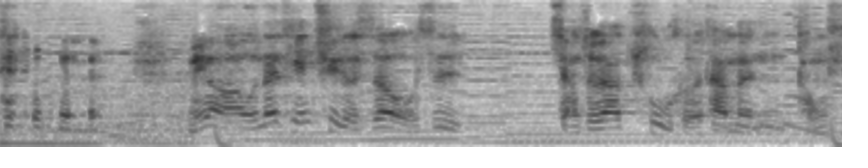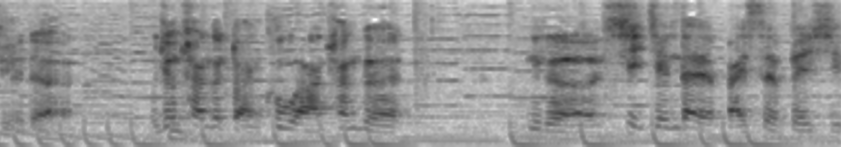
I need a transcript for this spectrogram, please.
没有啊，我那天去的时候，我是想说要撮合他们同学的，我就穿个短裤啊，穿个那个细肩带的白色背心，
